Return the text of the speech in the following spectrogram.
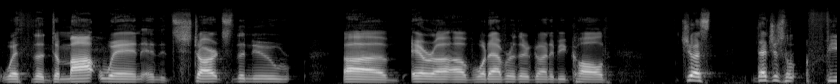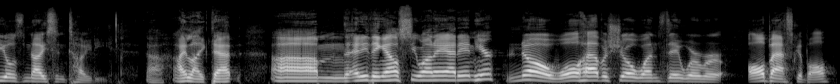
with the Demott win and it starts the new uh, era of whatever they're going to be called, just that just feels nice and tidy. Uh, I like that. Um, anything else you want to add in here? No, we'll have a show Wednesday where we're all basketball.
